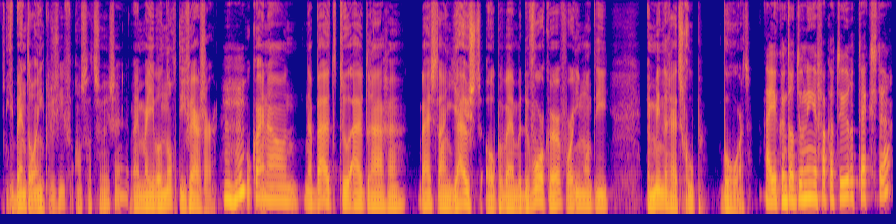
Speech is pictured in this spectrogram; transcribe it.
Je bent al inclusief, als dat zo is. Hè? Maar je wil nog diverser. Mhm. Hoe kan je nou naar buiten toe uitdragen? Wij staan juist open. We hebben de voorkeur voor iemand die een minderheidsgroep behoort. Nou, je kunt dat doen in je vacatureteksten.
